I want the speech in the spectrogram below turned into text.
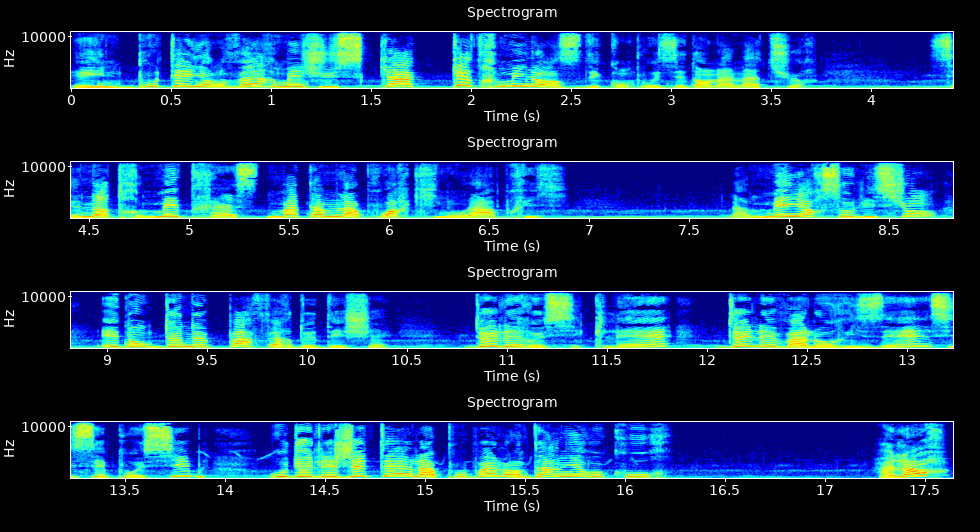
Et une bouteille en verre, mais jusqu'à 4000 ans se décomposer dans la nature. C'est notre maîtresse, Madame Lapoire, qui nous l'a appris. La meilleure solution est donc de ne pas faire de déchets. De les recycler, de les valoriser si c'est possible, ou de les jeter à la poubelle en dernier recours. Alors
